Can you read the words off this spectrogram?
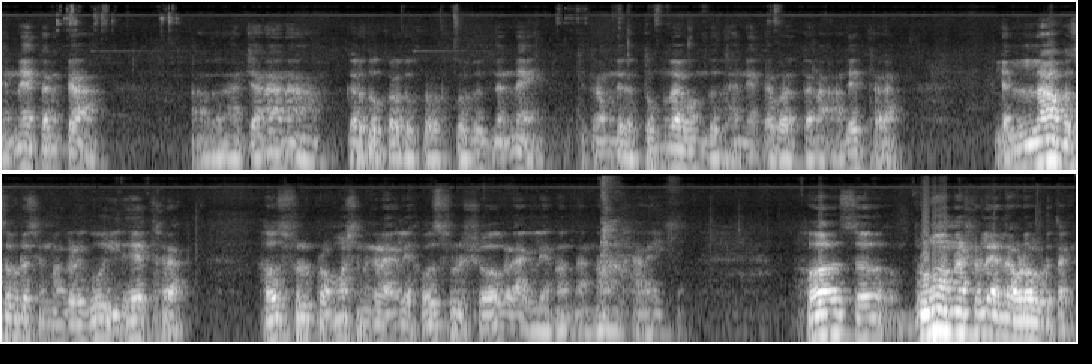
ನಿನ್ನೆ ತನಕ ಅದನ್ನು ಜನನ ಕರೆದು ಕರೆದು ಕರೆದು ಕರೆದು ನಿನ್ನೆ ಚಿತ್ರಮಂದಿರ ತುಂಬದಾಗ ಒಂದು ಧನ್ಯತೆ ಬರುತ್ತಲ್ಲ, ಅದೇ ಥರ ಎಲ್ಲ ಹೊಸಬ್ರು ಸಿನಿಮಾಗಳಿಗೂ ಇದೇ ಥರ ಹೌಸ್ಫುಲ್ ಪ್ರಮೋಷನ್ಗಳಾಗಲಿ ಹೌಸ್ಫುಲ್ ಶೋಗಳಾಗಲಿ ಅನ್ನೋದು ನನ್ನ ಒಂದು ಹಾರೈಕೆ. ಹೋಸ್ ಬ್ರೂ ಅನ್ನೋಷ್ಟರಲ್ಲೇ ಎಲ್ಲ ಓಡೋಗ್ಬಿಡ್ತಾರೆ.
